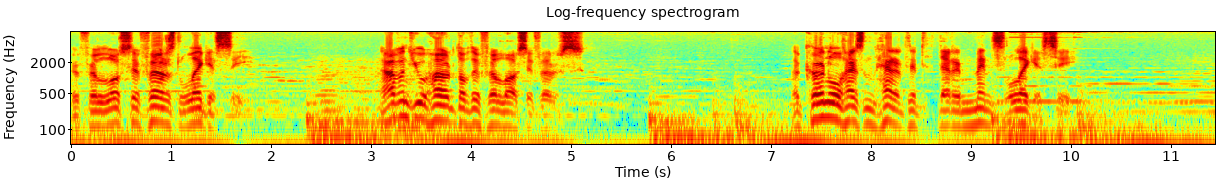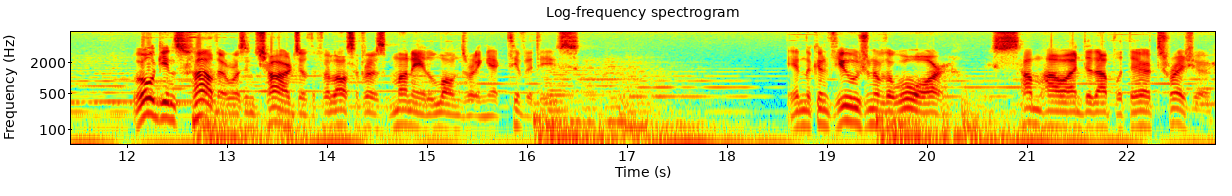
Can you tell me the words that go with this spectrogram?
The Philosopher's Legacy. Haven't you heard of the Philosophers? The Colonel has inherited their immense legacy. Volgin's father was in charge of the Philosopher's money laundering activities. In the confusion of the war, they somehow ended up with their treasure.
